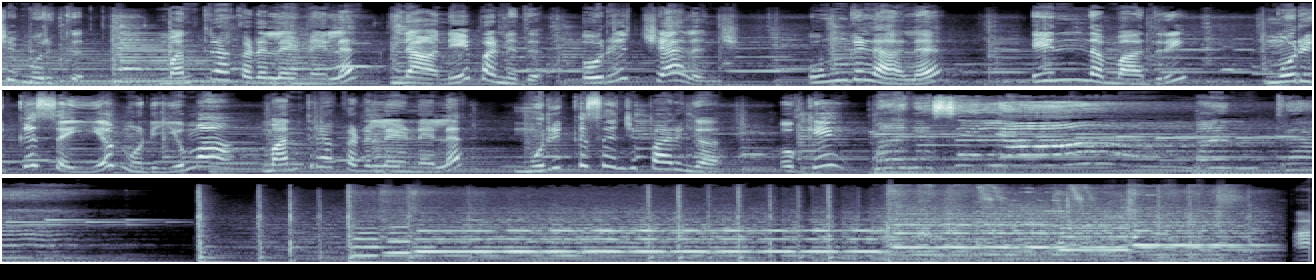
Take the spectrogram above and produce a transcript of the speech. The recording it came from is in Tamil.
பஞ்சு முறுக்கு. மந்த்ரா கடலை எண்ணெயில நானே பண்ணுது. ஒரு சேலஞ்ச் உங்களால இந்த மாதிரி முறுக்கு செய்ய முடியுமா? மந்த்ரா கடலை எண்ணெயில முறுக்கு செஞ்சு பாருங்க. ஓகே?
